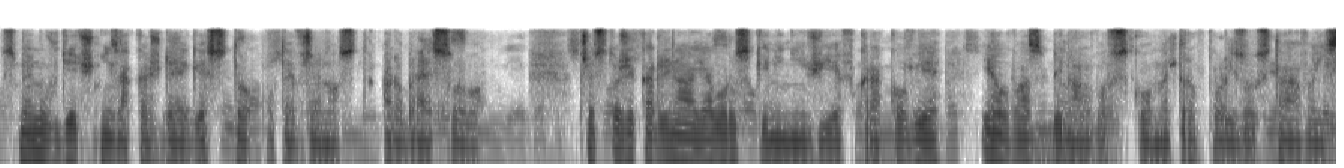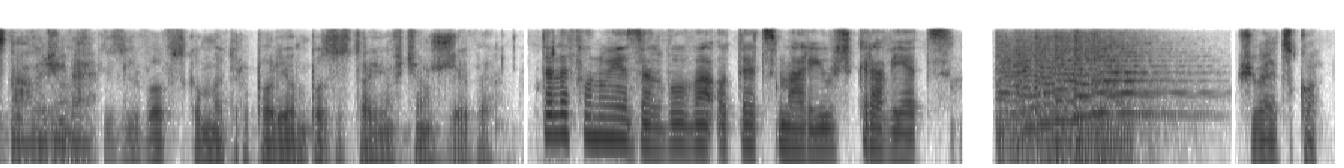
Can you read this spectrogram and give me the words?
Jsme mu vděční za každé gesto, otevřenost a dobré slovo. Přestože kardinál Javorský nyní žije v Krakově, jeho vazby na lvovskou metropoli zůstávají stále živé. Z lvovskou metropolią pozostają wciąż żywe. Telefonuje z Lvova otec Mariuš Kravěc. Švédsko.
